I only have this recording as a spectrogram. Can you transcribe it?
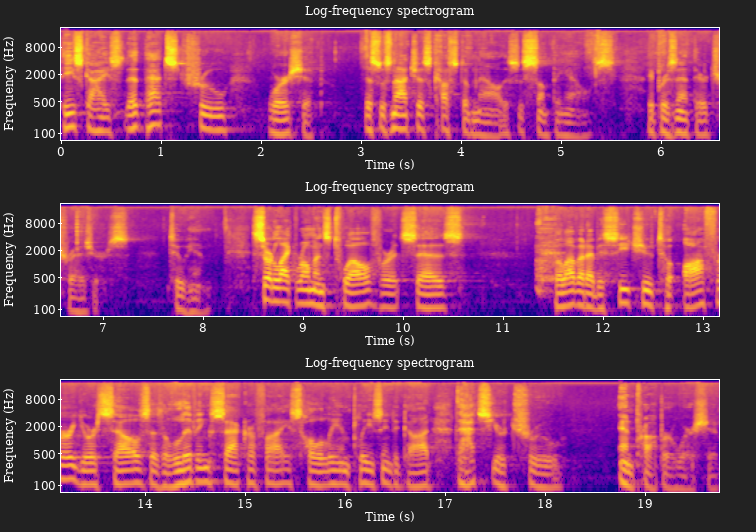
These guys, that, that's true worship. This was not just custom now, this is something else. They present their treasures to him. Sort of like Romans 12, where it says, Beloved, I beseech you to offer yourselves as a living sacrifice, holy and pleasing to God. That's your true and proper worship.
